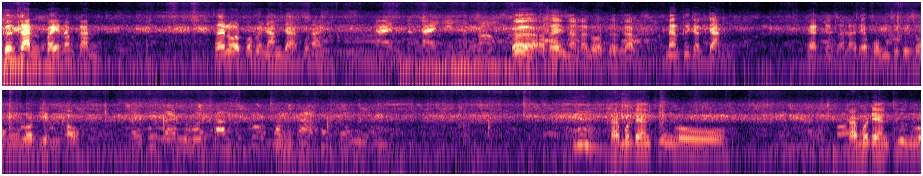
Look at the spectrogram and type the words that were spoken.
คือกันไปน้ำกันใส่รถบ่เป็นหยังจากคุณนายตายมันจะตายเย็นข้างนอกเออเอาใส่สันละรถเออครับนั่นคือจักจันแพ็กจังสันละเดี๋ยวผมสิไปส่งรถเย็นเขาไปที่การร้อยสามสิบโลตั้งขาเขาจงเลยไข่มดแดงครึ่งโล ไข่มดแดงครึ่งโล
